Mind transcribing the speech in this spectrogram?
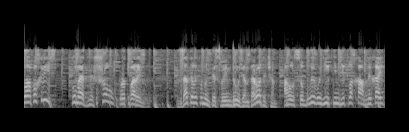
Ви по хвіст, кумедне шоу про тварин. Зателефонуйте своїм друзям та родичам, а особливо їхнім дітлахам. Нехай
